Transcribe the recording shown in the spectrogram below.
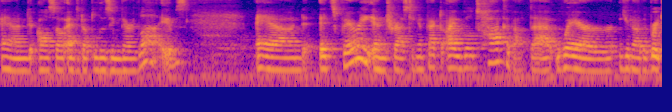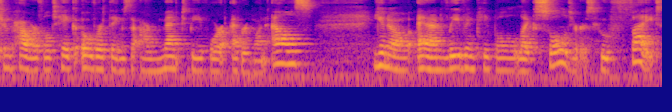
and also ended up losing their lives. And it's very interesting. In fact, I will talk about that where, you know, the rich and powerful take over things that are meant to be for everyone else, you know, and leaving people like soldiers who fight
